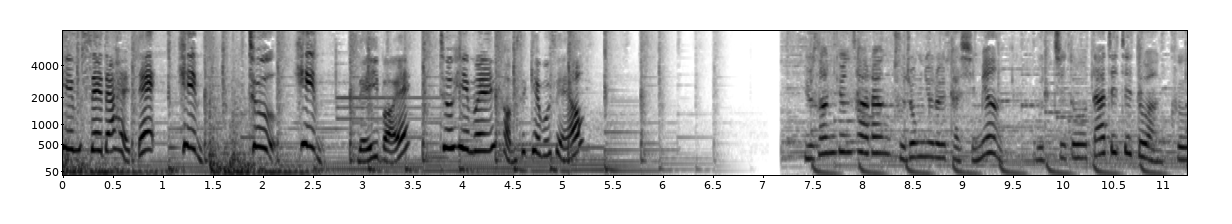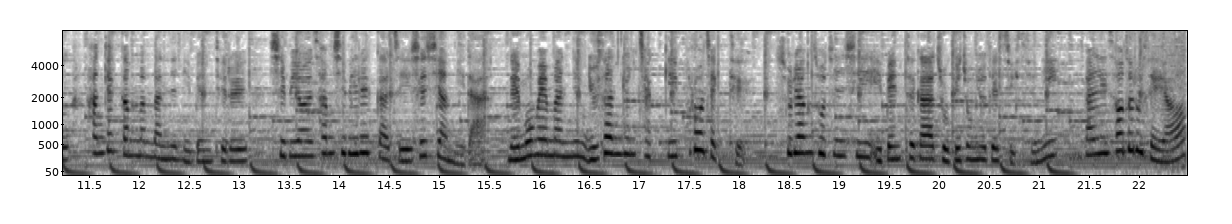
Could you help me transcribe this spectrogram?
힘 세다 할 때 힘, 투, 힘. 네이버에 투 힘을 검색해 보세요. 유산균 사랑 두 종류를 사시면 묻지도 따지지도 않고 한 개값만 받는 이벤트를 12월 31일까지 실시합니다. 내 몸에 맞는 유산균 찾기 프로젝트. 수량 소진 시 이벤트가 조기 종료될 수 있으니 빨리 서두르세요.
